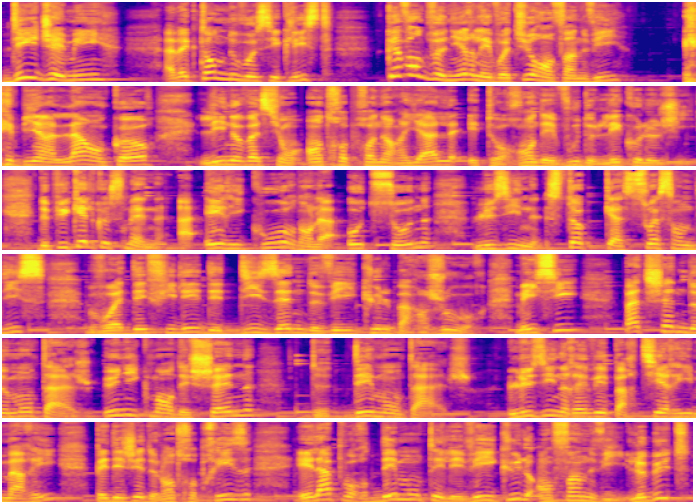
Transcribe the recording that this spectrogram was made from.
Dis Jamie, avec tant de nouveaux cyclistes, que vont devenir les voitures en fin de vie? Eh bien là encore, l'innovation entrepreneuriale est au rendez-vous de l'écologie. Depuis quelques semaines, à Héricourt, dans la Haute-Saône, l'usine Stockcast 70 voit défiler des dizaines de véhicules par jour. Mais ici, pas de chaîne de montage, uniquement des chaînes de démontage. L'usine rêvée par Thierry Marie, PDG de l'entreprise, est là pour démonter les véhicules en fin de vie. Le but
